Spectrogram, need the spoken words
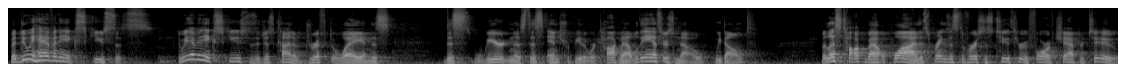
But do we have any excuses? Do we have any excuses to just kind of drift away in this, this weirdness, this entropy that we're talking about? Well, the answer is no, we don't. But let's talk about why. This brings us to verses 2 through 4 of chapter 2.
